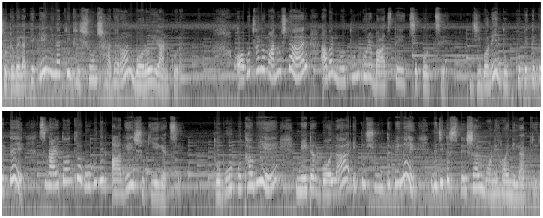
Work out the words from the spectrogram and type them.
ছোটবেলা থেকেই নীলাদ্রি ভীষণ সাধারণ বড়ই আনকোরা। অবছালো মানুষটার আবার নতুন করে বাঁচতে ইচ্ছে করছে। জীবনে দুঃখ পেতে পেতে স্নায়ুতন্ত্র বহুদিন আগেই শুকিয়ে গেছে। তবুও কোথাও গিয়ে মেয়েটার গলা একটু শুনতে পেলে নিজেকে স্পেশাল মনে হয় নীলাদ্রির।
